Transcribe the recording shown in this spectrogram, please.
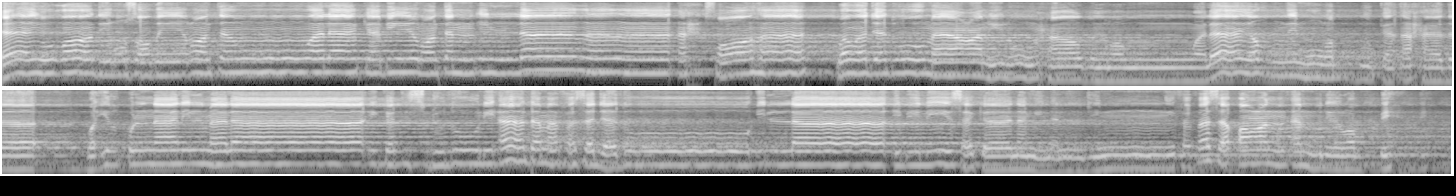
لا يغادر صغيرة ولا كبيرة إلا أحصاها ووجدوا ما عملوا حاضرا ولا يظلم ربك أحدا. وإذ قلنا للملائكة اسجدوا لآدم فسجدوا إلا إبليس كان من الجن ففسق عن أمر ربه.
